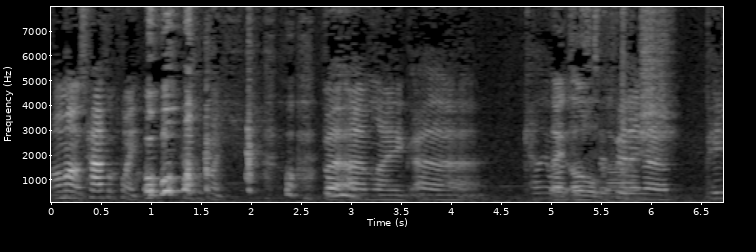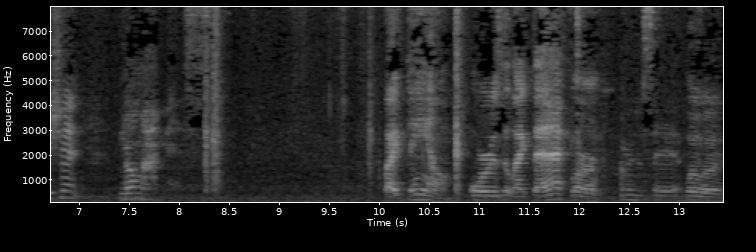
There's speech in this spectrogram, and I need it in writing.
Almost half a point. Oh! Half a point. But um, like uh, Kelly Like, wants oh, us to fit in a patient. No mames. Like, damn. Or is it like that? Or. I'm gonna just say it. Wait, wait.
